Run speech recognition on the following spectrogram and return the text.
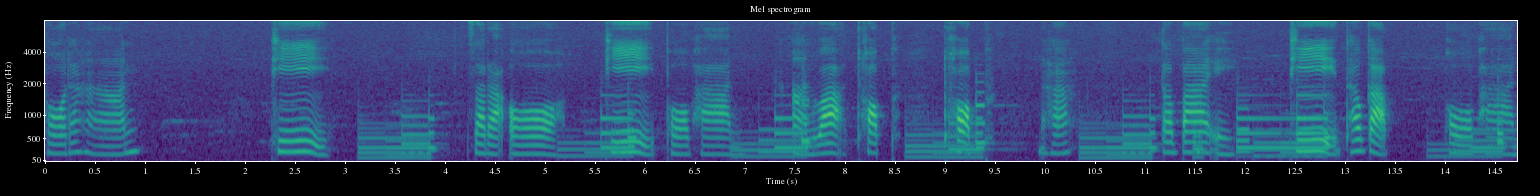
ทอทหาร p สระอ p พอพาน อ่านว่า top top นะคะ ต่อไป p เท่ากับพอพาน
